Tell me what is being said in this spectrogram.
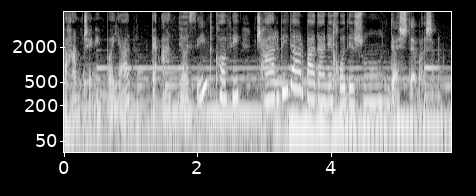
و همچنین باید به اندازه کافی چربی در بدن خودشون داشته باشن.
